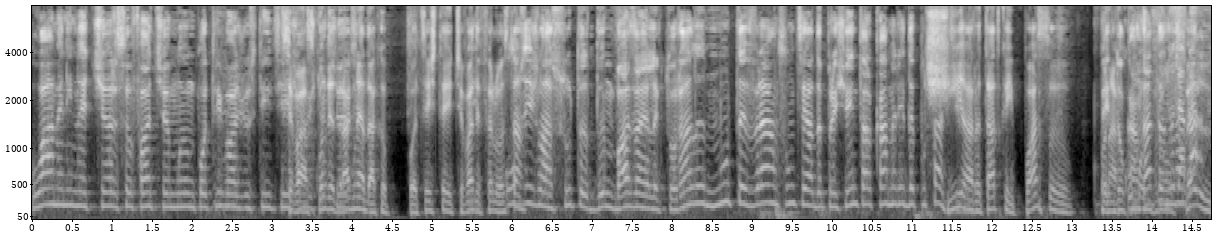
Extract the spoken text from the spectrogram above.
Oamenii ne cer să facem împotriva justiției. Se și va nu știu ascunde ce. Dragnea dacă pățește ceva de felul ăsta? 80% din baza electorală nu te vrea în funcția de președinte al Camerei Deputaților. Și a arătat că îi pasă până Păi, acum deocamdată în nu, vreun dar- fel. Nu,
